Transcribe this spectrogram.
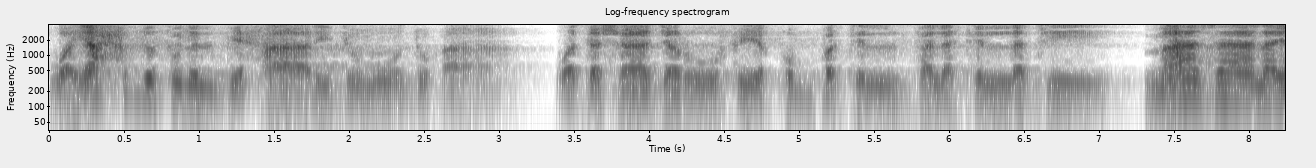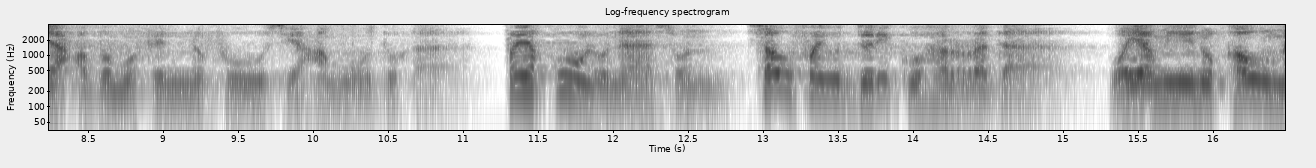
ويحدث للبحار جمودها. وتشاجروا في قبة الفلك التي ما زال يعظم في النفوس عمودها. فيقول ناس سوف يدركها الردى. ويمين قوم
